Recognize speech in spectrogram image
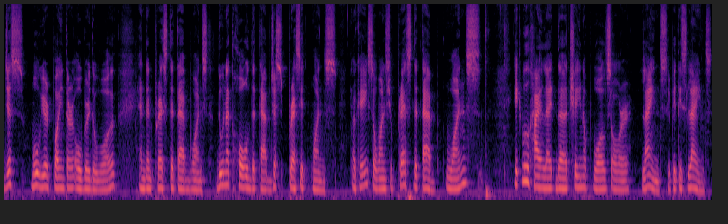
Just move your pointer over the wall and then press the tab once. Do not hold the tab. Just press it once. Okay, so once you press the tab once, it will highlight the chain of walls or lines if it is lines.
